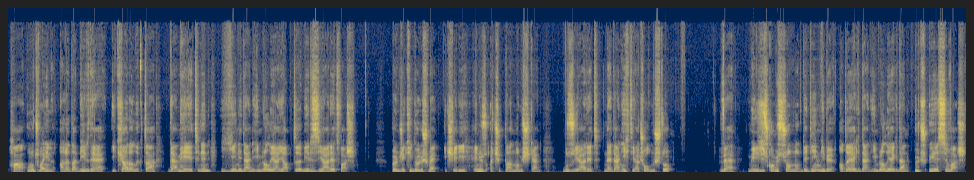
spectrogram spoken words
Ha unutmayın arada bir de 2 Aralık'ta DEM heyetinin yeniden İmralı'ya yaptığı bir ziyaret var. Önceki görüşme içeriği henüz açıklanmamışken bu ziyaret neden ihtiyaç olmuştu? Ve Meclis Komisyonu'nun dediğim gibi adaya giden, İmralı'ya giden 3 üyesi var.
